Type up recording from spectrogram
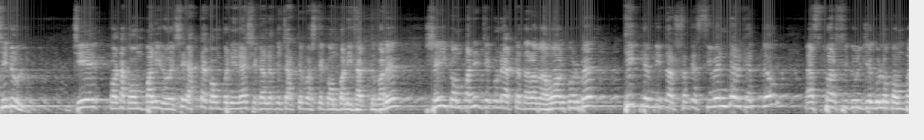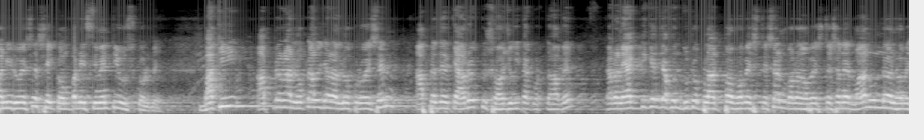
শিডিউল যে কটা কোম্পানি রয়েছে, একটা কোম্পানি নেয়, সেখানে তো চারটে পাঁচটে কোম্পানি থাকতে পারে। সেই কোম্পানির যে কোনো একটা তারা ব্যবহার করবে। ঠিক তেমনি তার সাথে সিমেন্টের ক্ষেত্রেও অ্যাজ পার শিডিউল যেগুলো কোম্পানি রয়েছে, সেই কোম্পানির সিমেন্ট ইউজ করবে। বাকি আপনারা লোকাল যারা লোক রয়েছেন, আপনাদেরকে আরও একটু সহযোগিতা করতে হবে। কারণ একদিকে যখন দুটো প্ল্যাটফর্ম হবে স্টেশন বড় হবে স্টেশনের মান উন্নয়ন হবে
